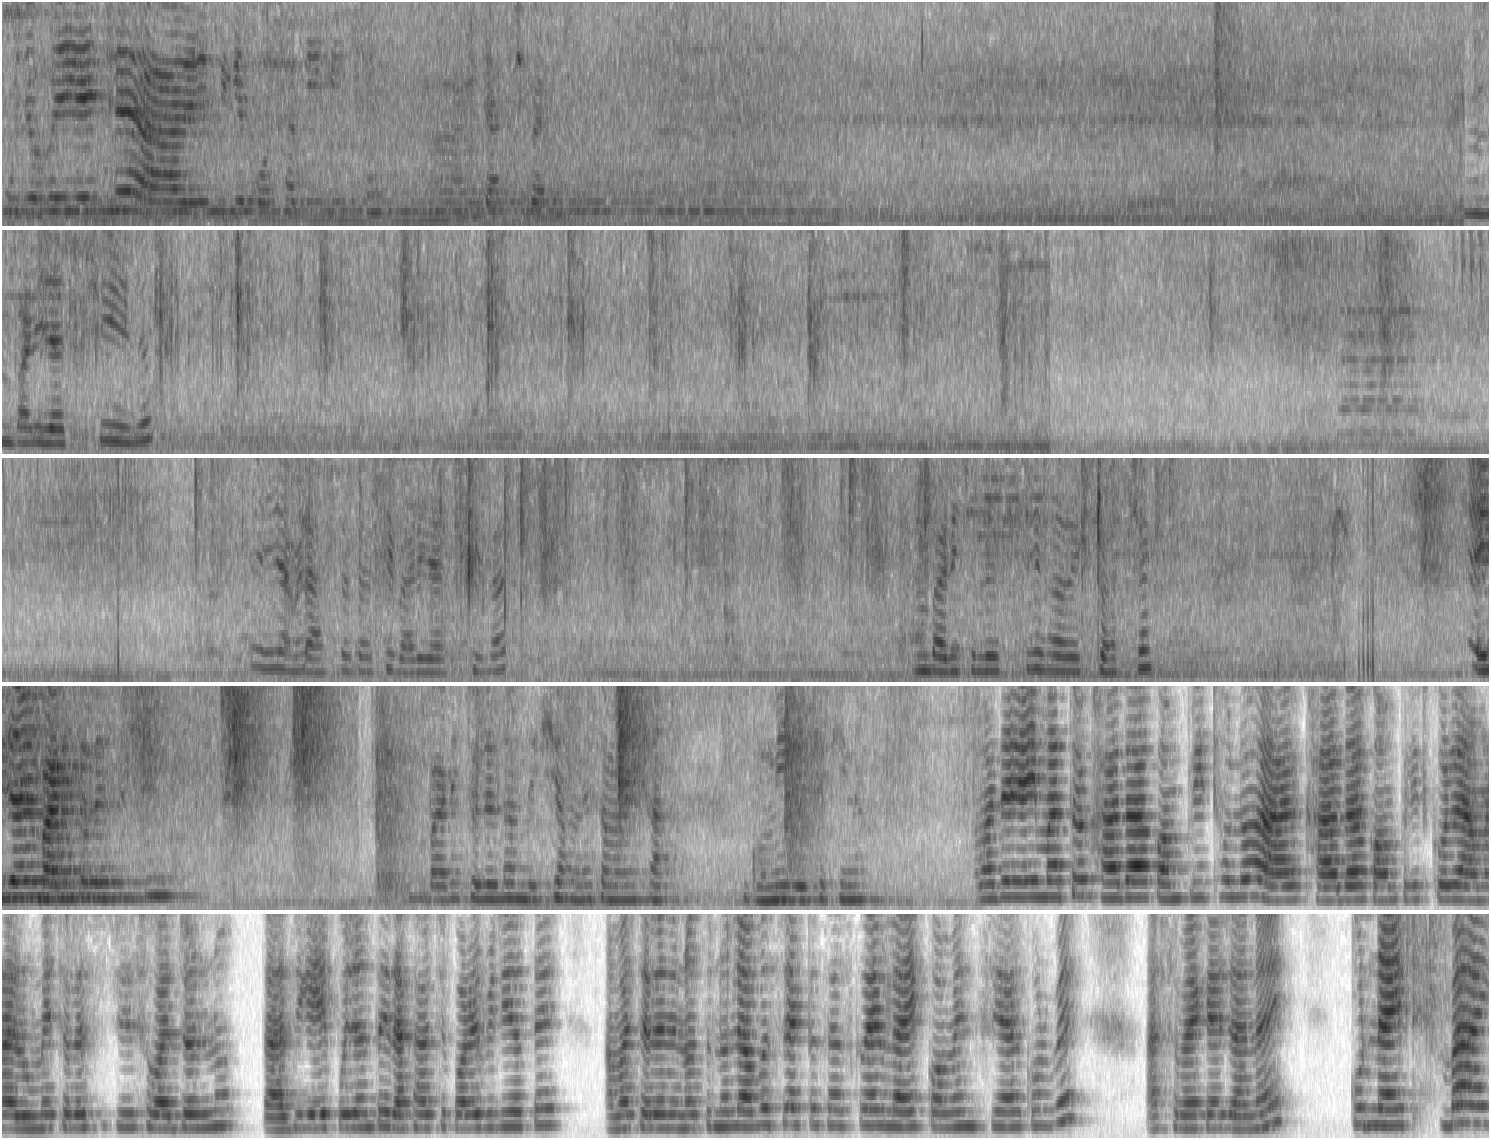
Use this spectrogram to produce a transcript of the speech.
পুজো হয়ে গেছে আর এদিকে প্রসাদ দিয়ে দিয়েছে। আর আমি যাচ্ছি বাড়ি। হুম, বাড়ি যাচ্ছি এই যে। রাস্তাতে আছি, বাড়ি যাচ্ছি এবার। বাড়ি চলে এসেছি, আর একটু আছে। এই যে আমি বাড়ি চলে এসেছি। বাড়ি চলে এলাম, দেখি অনেসা মনেসা ঘুমিয়ে গেছে কিনা। আমাদের এই মাত্র খাওয়া দাওয়া কমপ্লিট হলো, আর খাওয়া দাওয়া কমপ্লিট করে আমরা রুমে চলে এসেছি শোয়ার জন্য। তা আজকে এই পর্যন্তই, দেখা হচ্ছে পরের ভিডিওতে। আমার চ্যানেলে নতুন হলে অবশ্যই একটা সাবস্ক্রাইব লাইক কমেন্ট শেয়ার করবে। আর সবাইকে জানাই good night. Bye.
